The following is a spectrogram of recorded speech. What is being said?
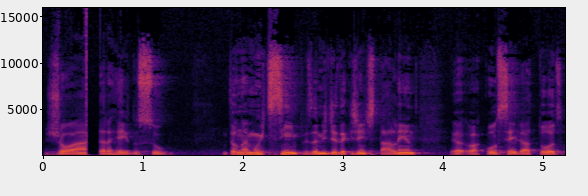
Joás era rei do sul. Então não é muito simples. À medida que a gente está lendo, eu aconselho a todos,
